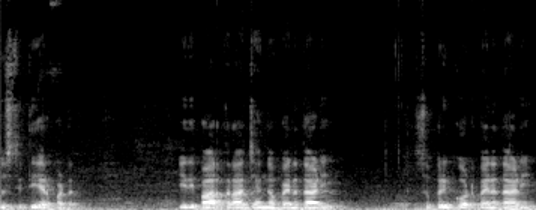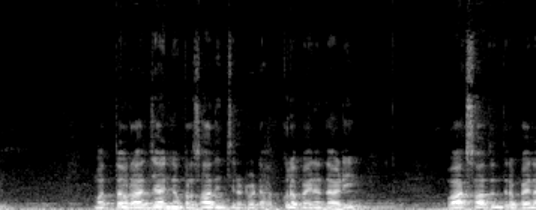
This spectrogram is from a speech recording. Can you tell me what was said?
దుస్థితి ఏర్పడ్డది. ఇది భారత రాజ్యాంగం పైన దాడి సుప్రీంకోర్టు పైన దాడి మొత్తం రాజ్యాంగం ప్రసాదించినటువంటి హక్కులపైన దాడి వాక్ స్వాతంత్రం పైన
